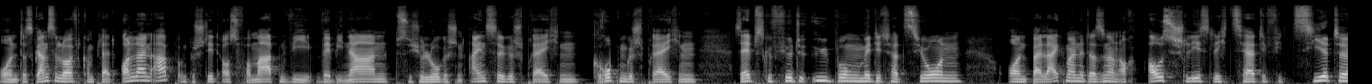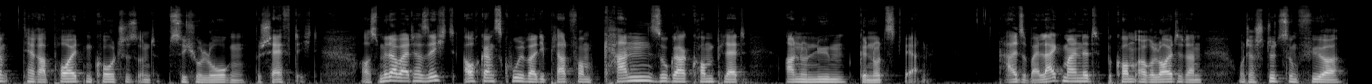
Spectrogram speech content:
Und das Ganze läuft komplett online ab und besteht aus Formaten wie Webinaren, psychologischen Einzelgesprächen, Gruppengesprächen, selbstgeführte Übungen, Meditationen und bei Like-Minded, da sind dann auch ausschließlich zertifizierte Therapeuten, Coaches und Psychologen beschäftigt. Aus Mitarbeitersicht auch ganz cool, weil die Plattform kann sogar komplett anonym genutzt werden. Also bei Like-Minded bekommen eure Leute dann Unterstützung für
